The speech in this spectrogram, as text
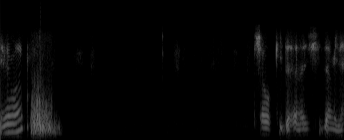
Evet. Çok iyi de enerjiden bile.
